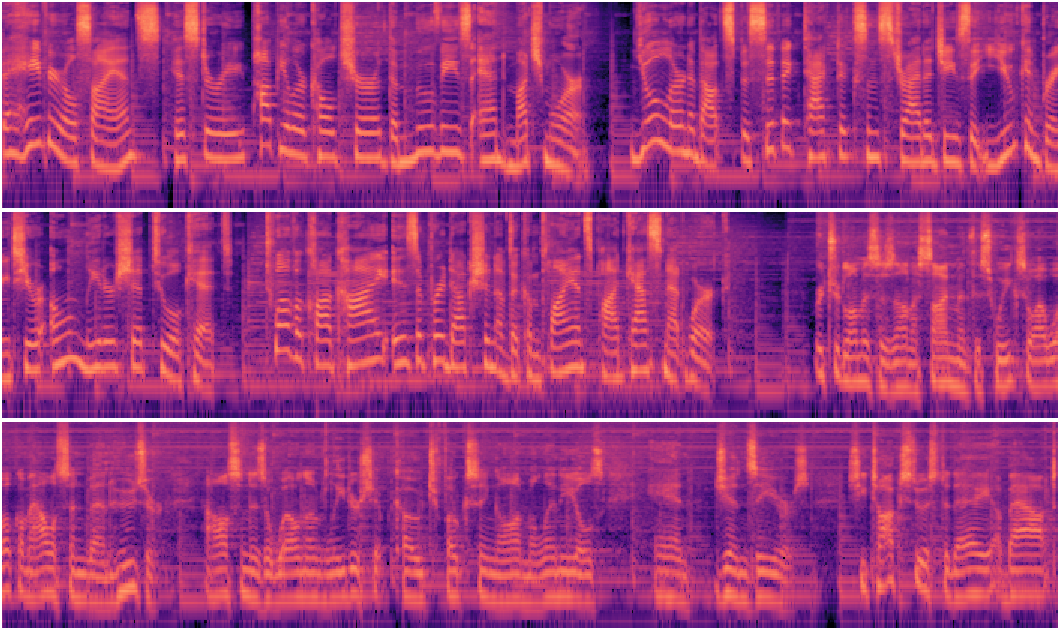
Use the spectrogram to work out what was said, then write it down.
behavioral science, history, popular culture, the movies, and much more. You'll learn about specific tactics and strategies that you can bring to your own leadership toolkit. 12 O'Clock High is a production of the Compliance Podcast Network. Richard Lummis is on assignment this week, so I welcome Allison Van Hooser. Allison is a well known leadership coach focusing on millennials and Gen Zers. She talks to us today about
